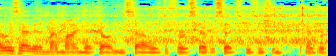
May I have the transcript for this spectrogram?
I always have it in my mind that doggy style was the first ever sex position ever.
